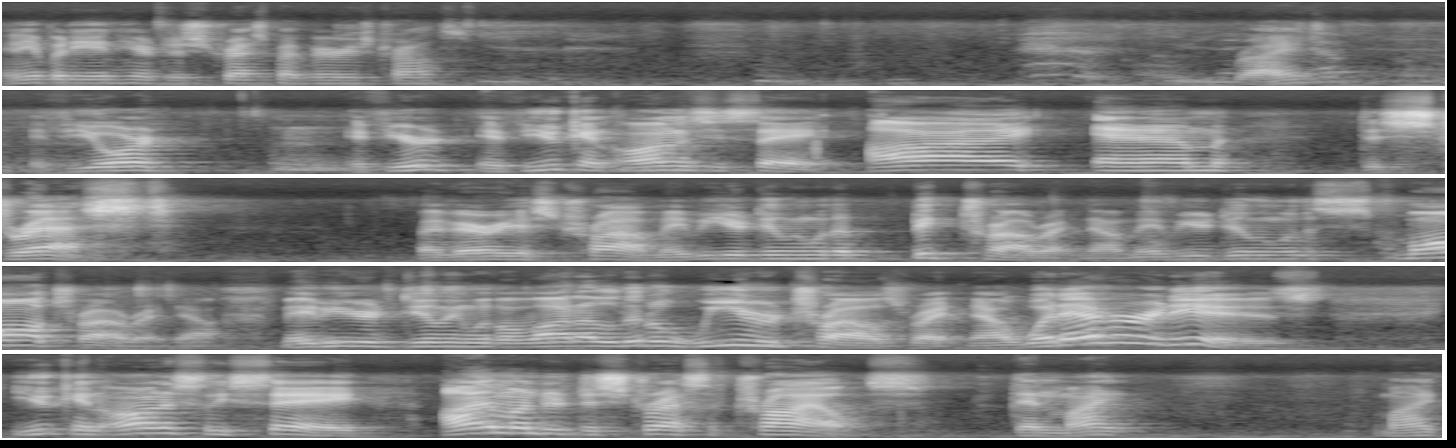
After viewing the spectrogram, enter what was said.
Anybody in here distressed by various trials? Right? If you are if you're if you can honestly say, I am distressed by various trials. Maybe you're dealing with a big trial right now. Maybe you're dealing with a small trial right now. Maybe you're dealing with a lot of little weird trials right now. Whatever it is, you can honestly say, I'm under distress of trials. Then my my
